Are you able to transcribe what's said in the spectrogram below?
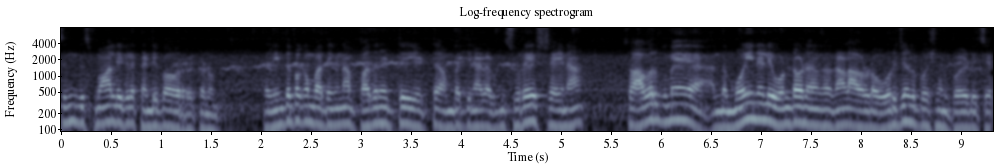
சிங்கு ஸ்மால் லீக்கில் கண்டிப்பாக அவர் இருக்கணும். இந்த பக்கம் பார்த்தீங்கன்னா பதினெட்டு எட்டு ஐம்பத்தி நாலு அப்படின்னு சுரேஷ் ரெய்னா. ஸோ அவருக்குமே அந்த மொயின் அலி ஒன் டவுன்ங்கிறதுனால அவரோட ஒரிஜினல் பொசிஷன் போயிடுச்சு.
